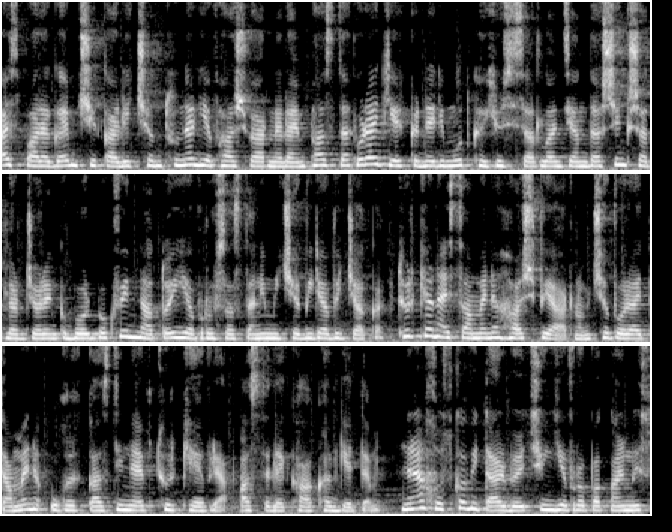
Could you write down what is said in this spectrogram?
այս պարագայում չի կարելի չընդունել եւ հաշվի առնել այն փաստը, որ այդ երկրների մուտքը Հյուսիսատլանտյան դաշինք շատ լրջորեն կբորբոքվի ՆԱՏՕ-ի եւ Ռուսաստանի միջև իրավիճակը։ Թուրքիան այս ամենը հաշվի առնում, չէ՞ որ այդ ամենը ուղիղ կազդի նաեւ Թուրքիայի վրա, ասել է քաղաքագետը։ Նրա խոսքով ի տարբերություն եվրոպական մյուս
